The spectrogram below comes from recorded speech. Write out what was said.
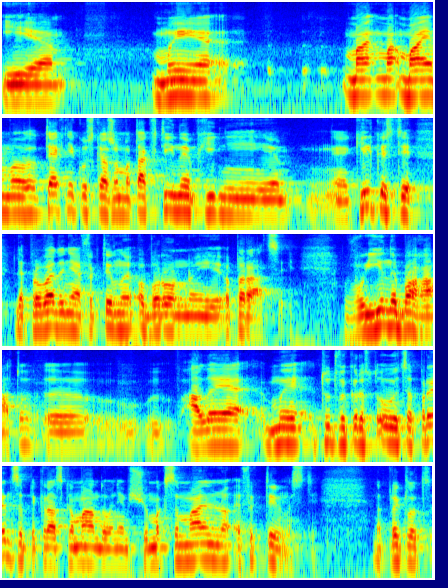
І ми ма- ма- маємо техніку, скажімо так, в тій необхідній е, кількості для проведення ефективної оборонної операції. Вої небагато, е, але ми тут використовується принцип якраз командуванням, що максимально ефективності. Наприклад,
